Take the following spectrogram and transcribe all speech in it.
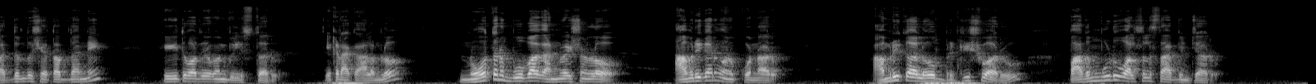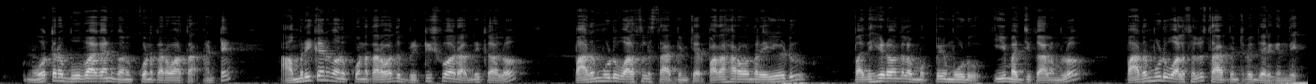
పద్దెనిమిదో శతాబ్దాన్ని హేతువాద యుగం అని పిలుస్తారు. ఇక్కడ ఆ కాలంలో నూతన భూభాగ అన్వేషణలో అమెరికాను కనుక్కున్నారు. అమెరికాలో బ్రిటిష్ వారు పదమూడు వలసలు స్థాపించారు. నూతన భూభాగాన్ని కనుక్కున్న తర్వాత అంటే అమెరికాను కనుక్కున్న తర్వాత బ్రిటిష్ వారు అమెరికాలో పదమూడు వలసలు స్థాపించారు. పదహారు వందల ఏడు పదిహేడు వందల ముప్పై మూడు ఈ మధ్యకాలంలో పదమూడు వలసలు స్థాపించడం జరిగింది.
